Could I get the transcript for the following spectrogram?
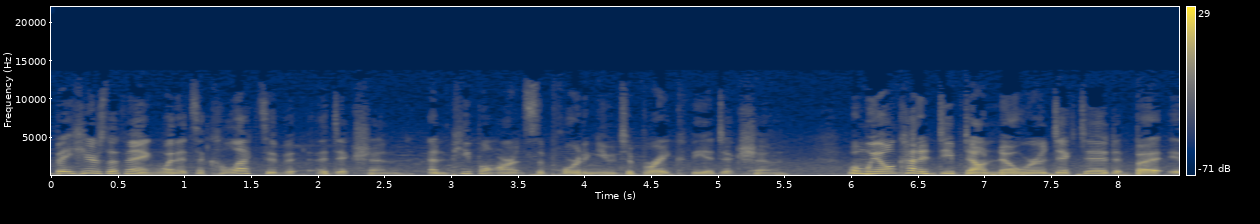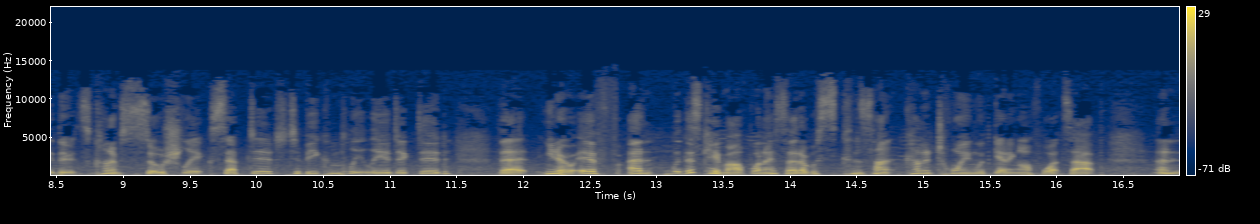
But here's the thing when it's a collective addiction and people aren't supporting you to break the addiction, when we all kind of deep down know we're addicted, but it's kind of socially accepted to be completely addicted, that, you know, if, and this came up when I said I was kind of toying with getting off WhatsApp, and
